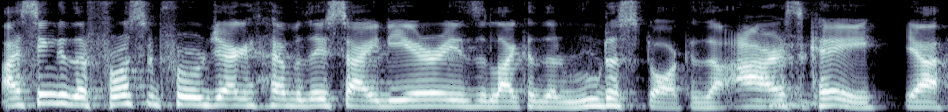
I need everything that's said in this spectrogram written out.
I think the first project have this idea is like the Rootstock, the RSK. Yeah.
